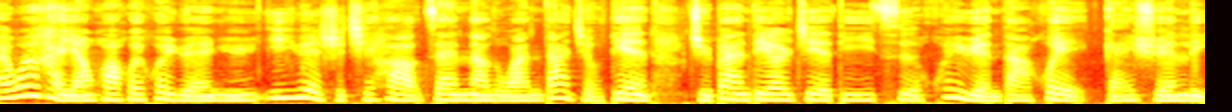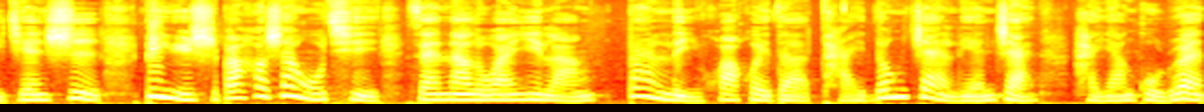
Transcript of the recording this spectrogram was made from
台湾海洋花卉会员于一月十七号在纳鲁湾大酒店举办第二届第一次会员大会，改选理监事，并于十八号上午起在纳鲁湾一廊办理花卉的台东站联展《海洋古润》。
